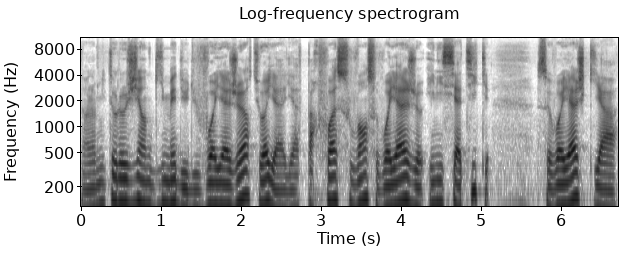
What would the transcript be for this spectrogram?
dans la mythologie entre guillemets du, voyageur. Tu vois, il y, a, parfois, souvent, ce voyage initiatique, ce voyage qui a,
